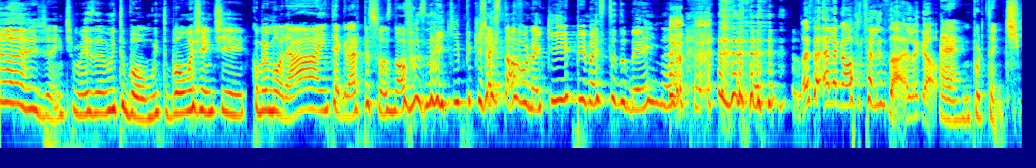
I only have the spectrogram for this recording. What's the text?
Ai, gente, mas é muito bom, muito bom a gente comemorar, integrar pessoas novas na equipe que já estavam na equipe, mas tudo bem, né? mas é, é legal oficializar, é legal. É, importante.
